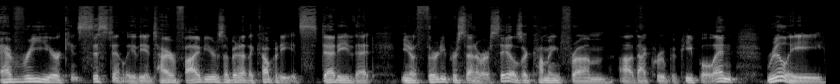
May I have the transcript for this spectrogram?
every year consistently, the entire five years I've been at the company, it's steady that you know 30% of our sales are coming from uh, that group of people. And really,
